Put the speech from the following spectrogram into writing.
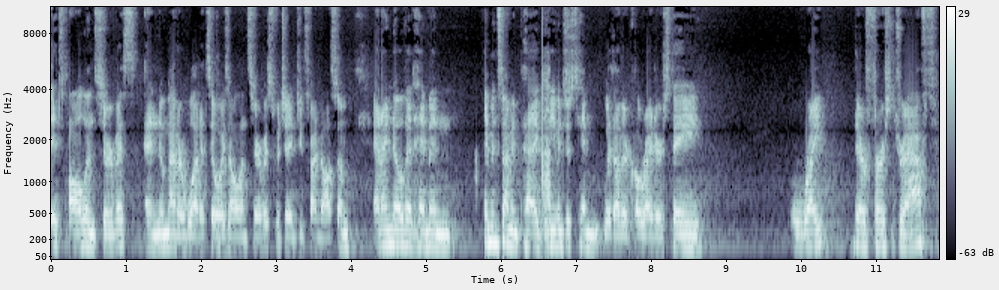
it's all in service, and no matter what, it's always all in service, which I do find awesome. And I know that him and him and Simon Pegg, and even just him with other co-writers, they write their first draft,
